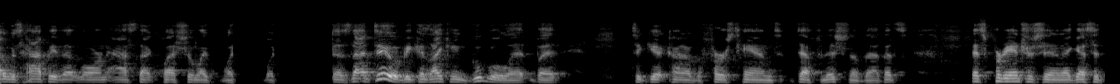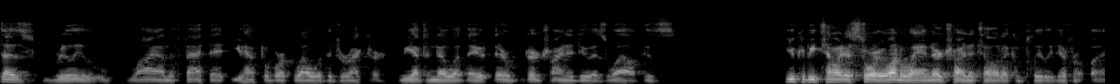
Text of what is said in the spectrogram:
I was happy that Lauren asked that question. Like, what what does that do? Because I can Google it, but to get kind of the firsthand definition of that, that's that's pretty interesting. And I guess it does really lie on the fact that you have to work well with the director. You have to know what they they're they're trying to do as well, because you could be telling a story one way and they're trying to tell it a completely different way.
